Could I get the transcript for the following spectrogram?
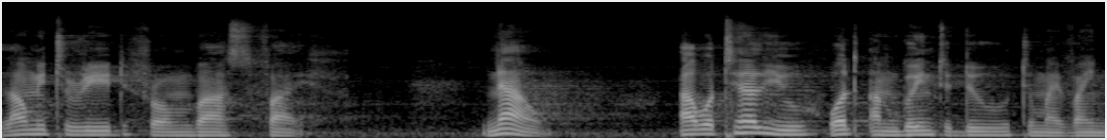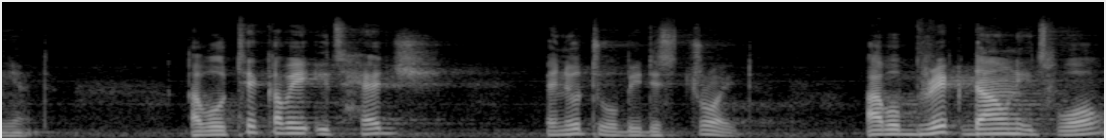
Allow me to read from verse 5. Now, I will tell you what I'm going to do to my vineyard. I will take away its hedge, and it will be destroyed. I will break down its wall,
